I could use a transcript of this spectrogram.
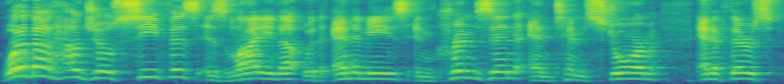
What about how Jocephus is lining up with enemies in Crimson and Tim Storm, and if there's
